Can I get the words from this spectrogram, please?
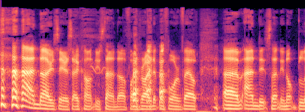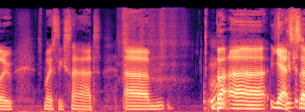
no, seriously, I can't do stand-up. I've tried it before and failed, um, and it's certainly not blue. It's mostly sad. Um, but uh, yes, You've just so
